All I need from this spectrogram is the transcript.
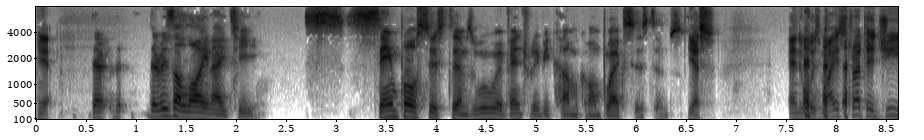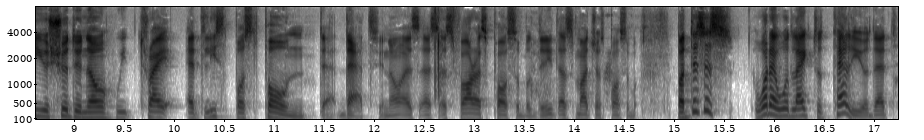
Yeah, there there is a law in IT. S- simple systems will eventually become complex systems. Yes, and with my strategy, you should, you know, we try at least postpone that, that you know, as, as, as far as possible, delete as much as possible. But this is what I would like to tell you that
